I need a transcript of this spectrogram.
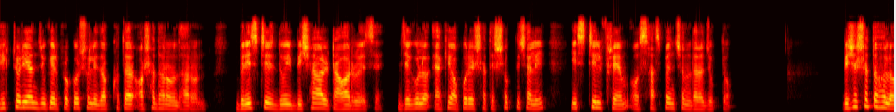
ভিক্টোরিয়ান যুগের প্রকৌশলী দক্ষতার অসাধারণ উদাহরণ। ব্রিজটির দুই বিশাল টাওয়ার রয়েছে, যেগুলো একে অপরের সাথে শক্তিশালী স্টিল ফ্রেম ও সাসপেনশন দ্বারা যুক্ত। বিশেষত হলো,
